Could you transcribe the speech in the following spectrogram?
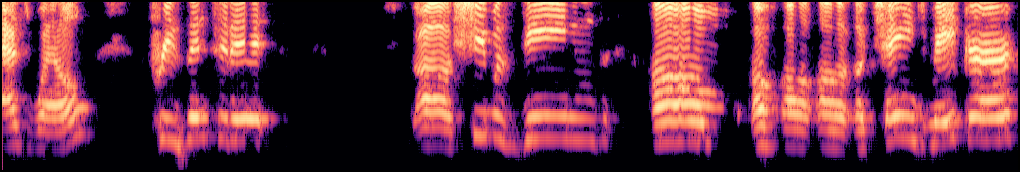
as well, presented it. Uh, she was deemed um, a, a, a, change maker,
